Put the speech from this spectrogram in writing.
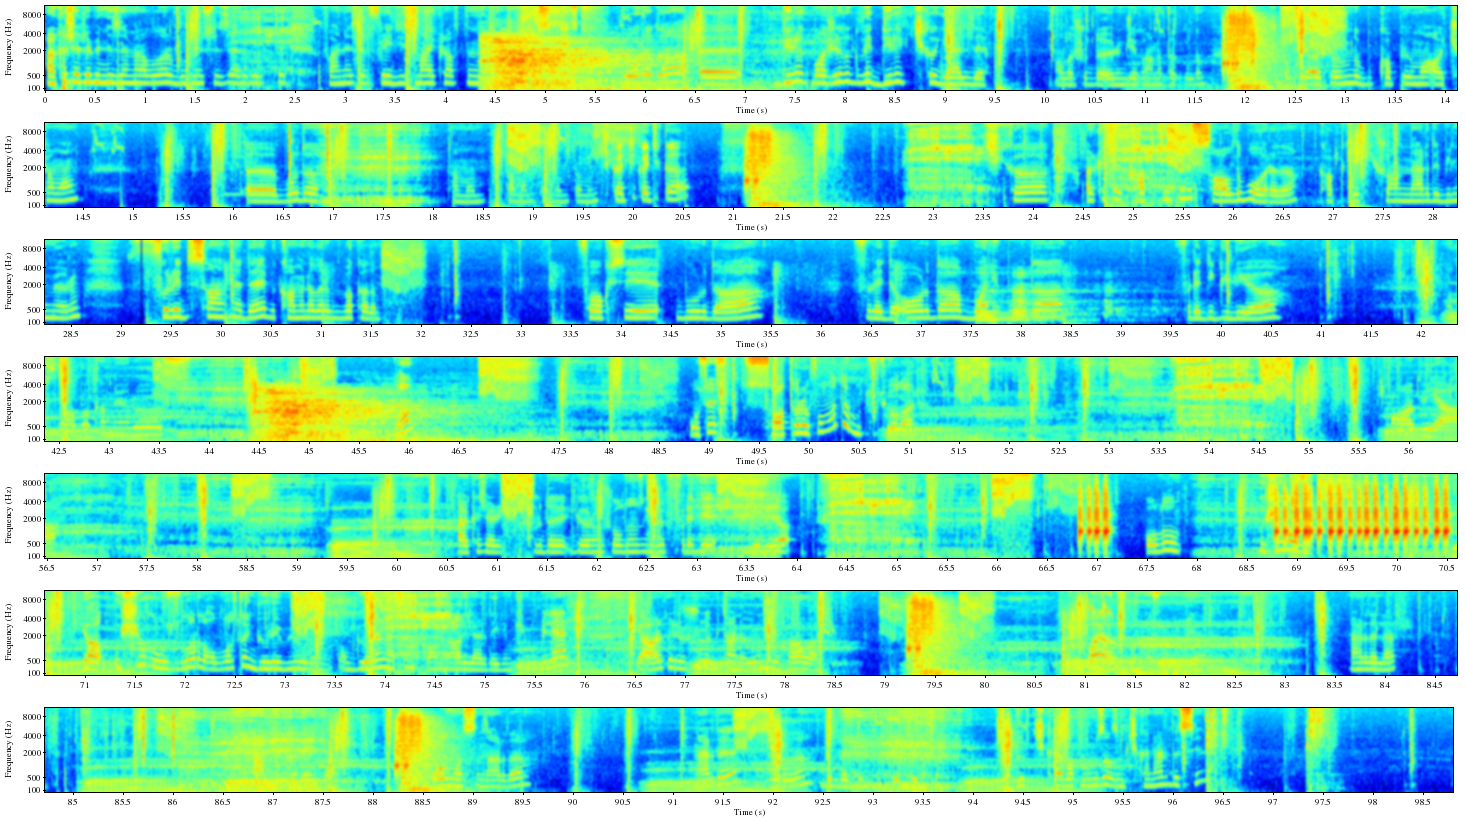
Arkadaşlar hepinize merhabalar. Bugün sizlerle birlikte Final Freddy's Minecraft'ın bölümündeyiz. Bu arada e, direkt başladık ve direkt çıka geldi. Allah şurada örümcek ağına takıldım. Şu kapıyı açalım da bu kapımı açamam. E, burada tamam tamam tamam tamam çıka çıka çıka. Çıka. Arkadaşlar cupcake'ini saldı bu arada. Cupcake şu an nerede bilmiyorum. Freddy sahnede. Bir kameralara bir bakalım. Foxy burada. Freddy orada. Bonnie burada. Freddy gülüyor. Mutfağa bakamıyoruz. Lan. O ses sağ tarafıma da mı tutuyorlar? Abi ya. Arkadaşlar şurada görmüş olduğunuz gibi Freddy geliyor. Oğlum ışığı bozdu. Ya ışığı bozdular da Allah'tan görebiliyorum. O göremezsem şu an hallerdeydim kim bilir. Ya arkadaşlar şurada bir tane örümcek daha var. Bayağı. Neredeler? Tam burada değiller. Olmasınlar da. Nerede? Burada. Dur bekle. Dur dur. Dur dur çıkaya bakmamız lazım. Çıka neredesin?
